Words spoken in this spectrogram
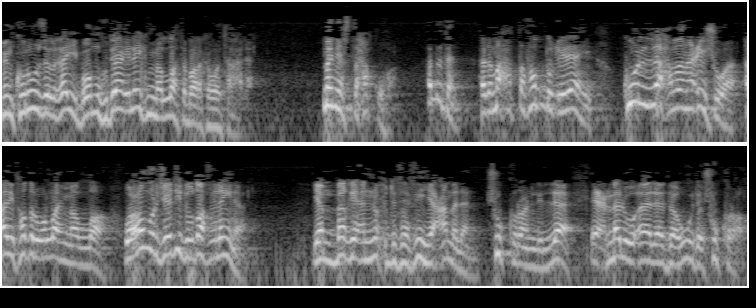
من كنوز الغيب ومهداة إليك من الله تبارك وتعالى. من يستحقها؟ أبدا. هذا محض تفضل إلهي. كل لحظة نعيشها. هذه فضل والله من الله. وعمر جديد يضاف إلينا. ينبغي أن نحدث فيه عملا. شكرا لله. اعملوا آل داود شكرا.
